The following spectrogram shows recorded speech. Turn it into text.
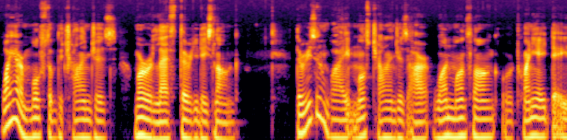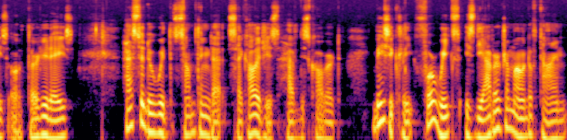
why are most of the challenges more or less 30 days long? The reason why most challenges are one month long, or 28 days, or 30 days has to do with something that psychologists have discovered. Basically, 4 weeks is the average amount of time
